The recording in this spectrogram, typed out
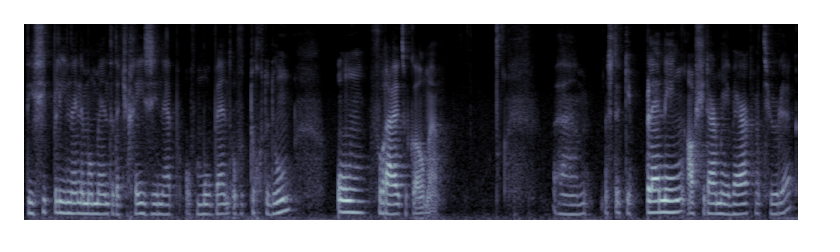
Discipline in de momenten dat je geen zin hebt of moe bent of het toch te doen. Om vooruit te komen. Ehm, een stukje planning als je daarmee werkt natuurlijk.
